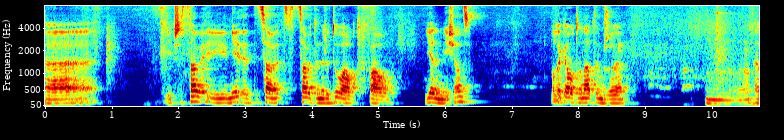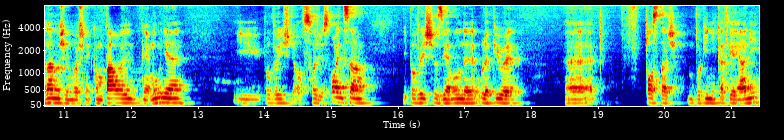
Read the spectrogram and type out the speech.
E, i przez cały, i cały, cały ten rytuał trwał jeden miesiąc. Polegało to na tym, że rano się właśnie kąpały w Jamunie i po wyjściu o wschodzie słońca i po wyjściu z Jamuny ulepiły e, postać bogini Katyjani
